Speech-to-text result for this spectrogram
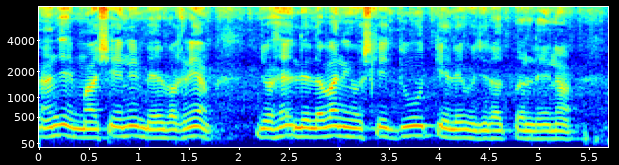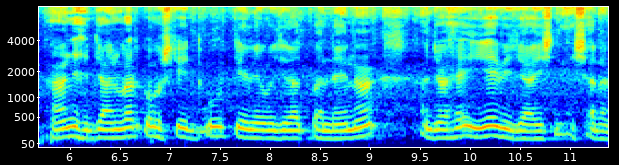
ہاں جی معاشی نہیں بیڑ بکریاں۔ جو ہے لون اس کی دودھ کے لیے اجرت پر لینا۔ ہاں جی جانور کو اس کی دودھ کے لیے اجرت پر لینا جو ہے، یہ بھی جائز نہیں شرم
